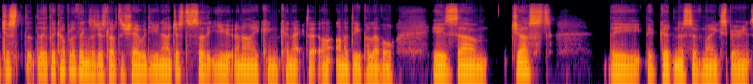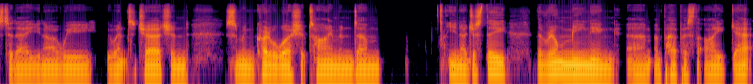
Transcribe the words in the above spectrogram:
just the, the the couple of things I just love to share with you now, just so that you and I can connect on, on a deeper level, is um, just the the goodness of my experience today. You know, we we went to church and some incredible worship time, and um, you know just the the real meaning um, and purpose that I get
